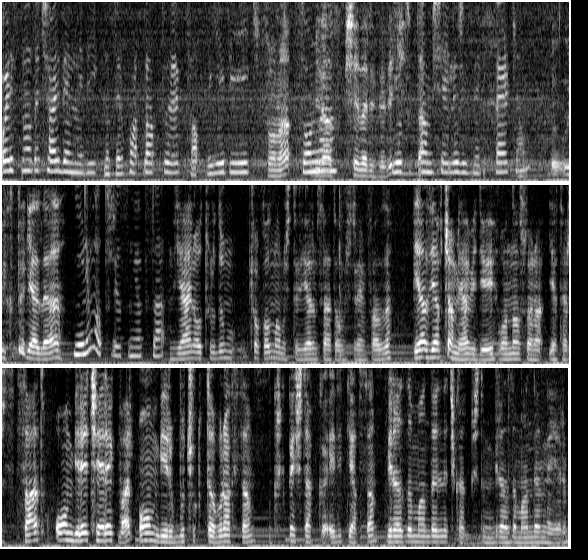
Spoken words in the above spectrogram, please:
O esnada çay demledik, mısır patlattık, tatlı yedik. Sonra, Sonra biraz bir şeyler izledik. YouTube'dan bir şeyler izledik derken. Uykum da geldi ha. Yeni mi oturuyorsun yoksa? Yani oturdum çok olmamıştır. Yarım saat olmuştur en fazla. Biraz yapacağım ya videoyu. Ondan sonra yatarız. Saat 11'e çeyrek var. 11.30'da bıraksam 45 dakika edit yapsam biraz da mandalina çıkartmıştım. Biraz da mandalina yerim.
